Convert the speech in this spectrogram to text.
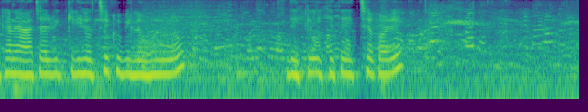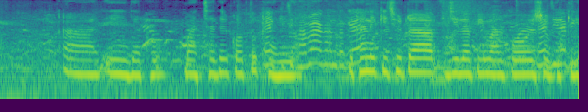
এখানে আচার বিক্রি হচ্ছে খুবই লোভনীয়। দেখলেই খেতে ইচ্ছা করে। আর এই দেখো বাচ্চাদের কত খেলনা। এখানে কিছুটা জিলাপি মালপো এসব বিক্রি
